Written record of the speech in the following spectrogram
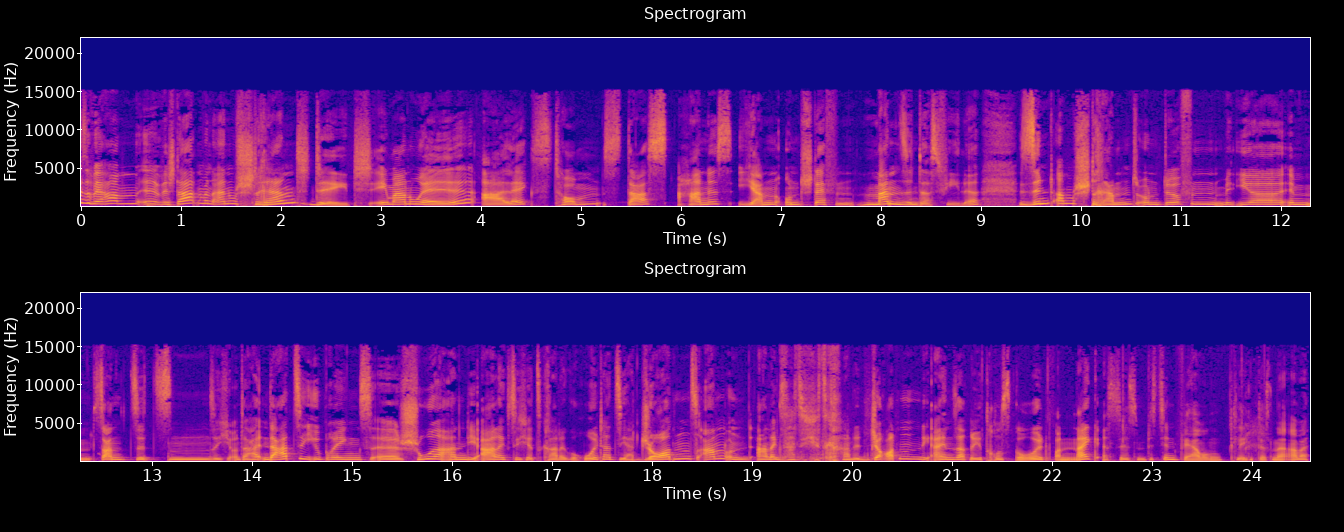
Also wir haben, äh, wir starten mit einem Stranddate. Emanuel, Alex, Tom, Stas, Hannes, Jan und Steffen, Mann sind das viele, sind am Strand und dürfen mit ihr im Sand sitzen, sich unterhalten. Da hat sie übrigens äh, Schuhe an, die Alex sich jetzt gerade geholt hat. Sie hat Jordans an und Alex hat sich jetzt gerade Jordan, die 1er Retros geholt von Nike. Es ist jetzt ein bisschen Werbung, klingt das, ne? Aber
